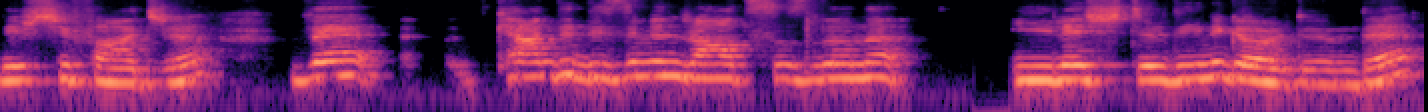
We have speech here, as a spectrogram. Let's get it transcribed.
bir şifacı ve kendi dizimin rahatsızlığını iyileştirdiğini gördüğümde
